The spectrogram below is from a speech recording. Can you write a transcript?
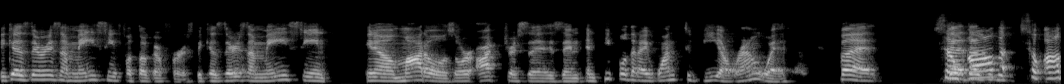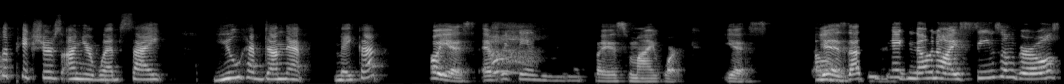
because there is amazing photographers, because there's amazing, you know, models or actresses and, and people that I want to be around with. But so all the so all the pictures on your website, you have done that makeup? Oh yes, everything is my work. Yes. Oh. Yes, that's a big no no. I've seen some girls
